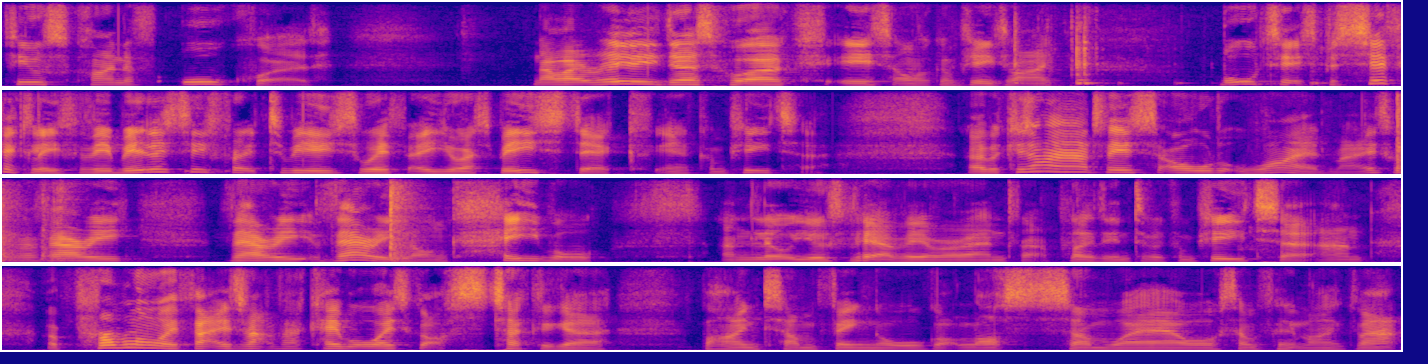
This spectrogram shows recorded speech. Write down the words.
feels kind of awkward. Now, what really does work is on a computer. I bought it specifically for the ability for it to be used with a USB stick in a computer. uh, because I had this old wired mouse with a very, very, very long cable and little USB at the other end that plugged into the computer. And a problem with that is that that cable always got stuck again behind something or got lost somewhere or something like that.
